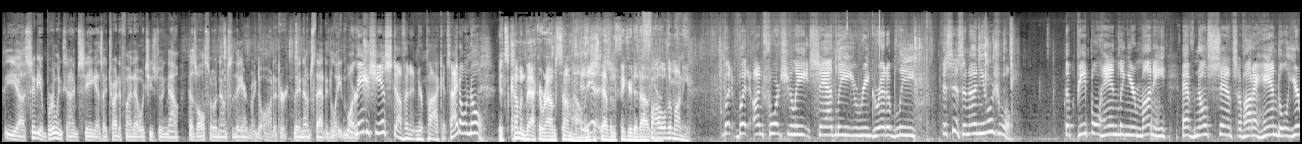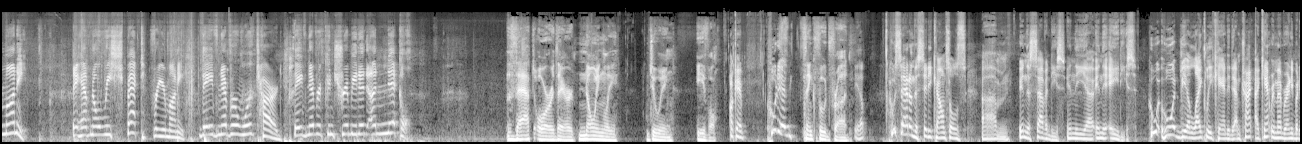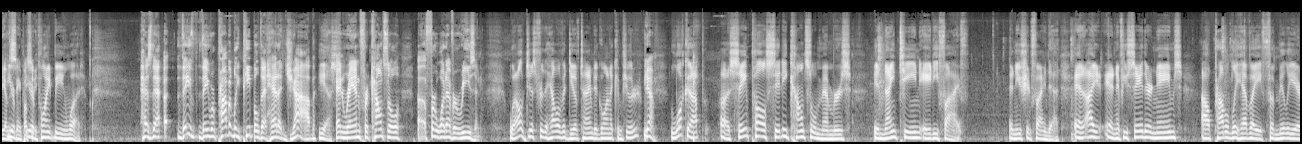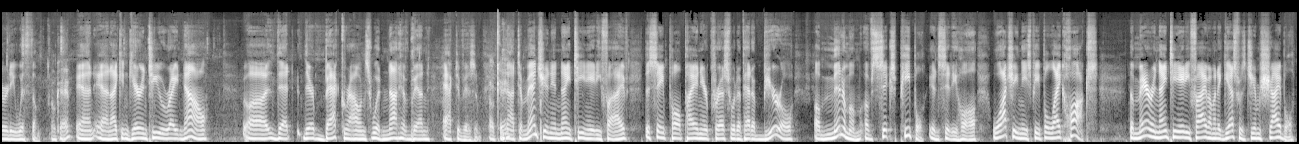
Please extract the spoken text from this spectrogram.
The uh, city of Burlington, I'm seeing as I try to find out what she's doing now, has also announced they are going to audit her. They announced that in late March. Well, maybe she is stuffing it in her pockets. I don't know. It's coming back around somehow. It they just haven't figured it out follow yet. the money. but but unfortunately, sadly, regrettably, this isn't unusual. The people handling your money have no sense of how to handle your money. They have no respect for your money. They've never worked hard. They've never contributed a nickel. That or they're knowingly doing evil. Okay, who did Think food fraud. Yep. who sat on the city councils um, in the seventies, in the uh, in the eighties? Who who would be a likely candidate? I'm trying. I can't remember anybody on the Your, St. Paul your City. point being what? Has that uh, they they were probably people that had a job, Yes. and ran for council uh, for whatever reason. Well, just for the hell of it, do you have time to go on a computer? Yeah. Look up uh, St. Paul City Council members in 1985, and you should find that. And I and if you say their names, I'll probably have a familiarity with them. Okay. and and I can guarantee you right now uh, that their backgrounds would not have been activism. Okay. Not to mention, in 1985, the St. Paul Pioneer Press would have had a bureau. A minimum of six people in City Hall watching these people like hawks. The mayor in 1985, I'm going to guess, was Jim Scheibel.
